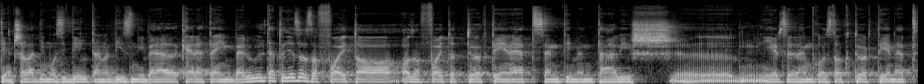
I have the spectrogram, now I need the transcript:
ilyen családi mozi délután a Disneyvel keretein belül, tehát hogy ez az a fajta, az a fajta történet, szentimentális, érzelemgazdag történet,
